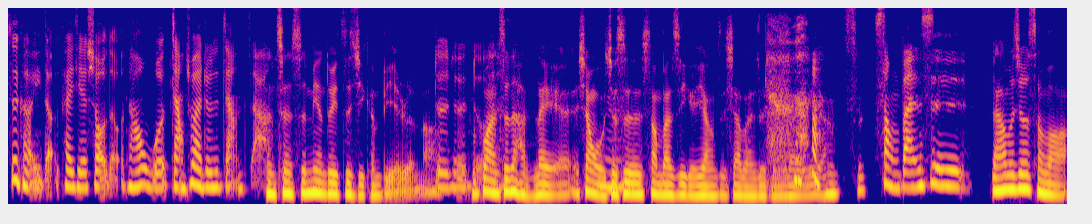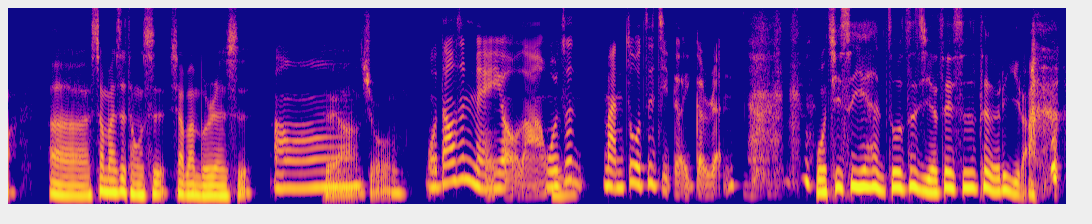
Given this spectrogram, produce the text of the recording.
是可以的，可以接受的。然后我讲出来就是这样子啊，很诚实面对自己跟别人啊。对对对，不然真的很累诶。像我就是上班是一个样子，下班是另外一个样子。上班是，他们就是什么？呃，上班是同事，下班不认识。哦，对啊，就我倒是没有啦，我是蛮做自己的一个人。我其实也很做自己的，这次是特例啦。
